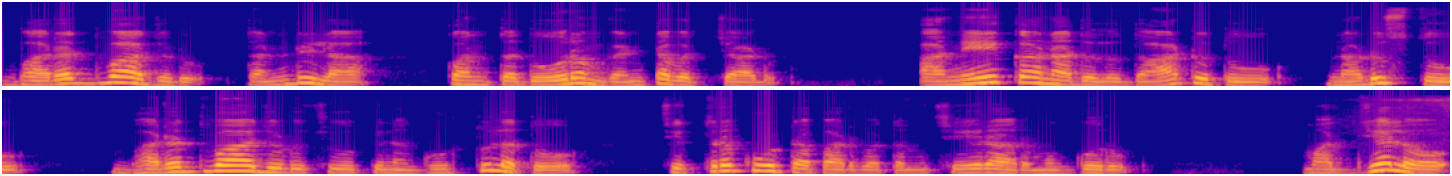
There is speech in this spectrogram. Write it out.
భరద్వాజుడు తండ్రిలా కొంత దూరం వెంట వచ్చాడు. అనేక నదులు దాటుతూ నడుస్తూ భరద్వాజుడు చూపిన గుర్తులతో చిత్రకూట పర్వతం చేరారు ముగ్గురు. మధ్యలో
